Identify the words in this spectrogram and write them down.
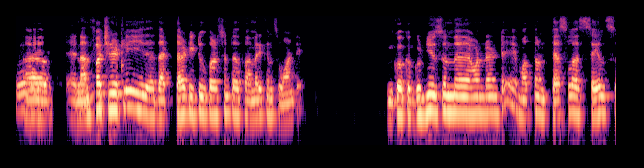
Uh, and unfortunately, that 32% of Americans want it. ఇంకొక గుడ్ న్యూస్ ఉంది ఏమంటే మొత్తం టెస్లా సేల్స్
